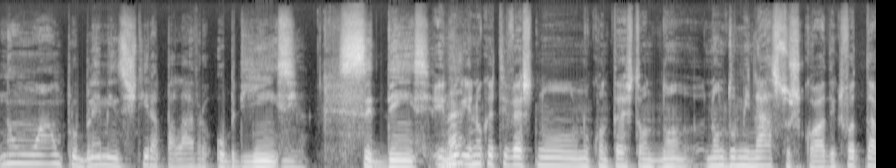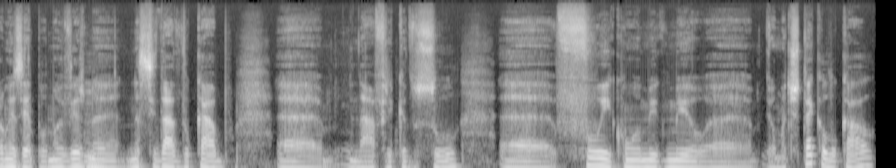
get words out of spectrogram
não há um problema em existir a palavra obediência, cedência. E, né? e nunca tiveste num, num contexto onde não, não dominasse os códigos. Vou-te dar um exemplo. Uma vez hum. na, na cidade do Cabo, uh, na África do Sul, uh, fui com um amigo meu uh, a uma discoteca local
